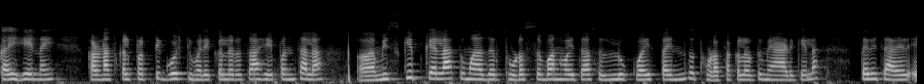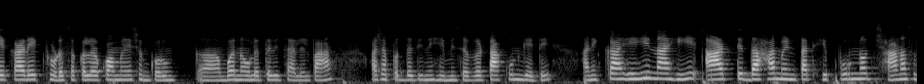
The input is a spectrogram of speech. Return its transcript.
काही हे नाही कारण आजकाल प्रत्येक गोष्टीमध्ये कलरच आहे पण चला मी स्किप केला. तुम्हाला जर थोडंसं बनवायचं असेल लुक वाईज ताईन तर थोडासा कलर तुम्ही ॲड केला तरी चालेल. एकाड एक थोडंसं कलर कॉम्बिनेशन करून बनवलं तरी चालेल. पहा अशा पद्धतीने हे मी सगळं टाकून घेते. आणि काहीही नाही आठ ते दहा मिनिटात हे पूर्ण छान असं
